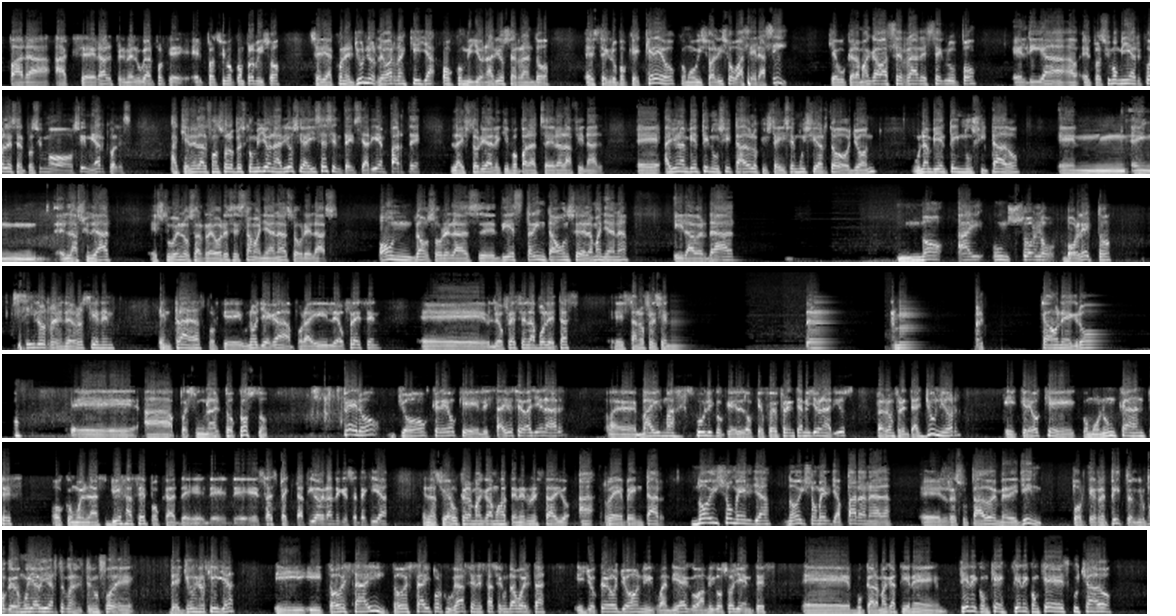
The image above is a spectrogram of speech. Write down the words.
para acceder al primer lugar porque el próximo compromiso sería con el Junior de Barranquilla o con Millonarios cerrando este grupo que creo, como visualizo, va a ser así, que Bucaramanga va a cerrar este grupo el día, el próximo miércoles, el próximo, sí, miércoles, aquí en el Alfonso López con Millonarios y ahí se sentenciaría en parte la historia del equipo para acceder a la final. Eh, hay un ambiente inusitado, lo que usted dice es muy cierto, John, un ambiente inusitado en, en la ciudad. Estuve en los alrededores esta mañana sobre las on, no, sobre las eh, diez treinta, once de la mañana y la verdad no hay un solo boleto. si los revendedores tienen entradas porque uno llega por ahí, le ofrecen, eh, le ofrecen las boletas, están ofreciendo negro eh, a pues un alto costo. Pero yo creo que el estadio se va a llenar, eh, va a ir más público que lo que fue frente a Millonarios, perdón, frente al Junior, y creo que como nunca antes o como en las viejas épocas de, de, esa expectativa grande que se tejía en la ciudad de Bucaramanga, vamos a tener un estadio a reventar. No hizo Melja, no hizo Melja para nada, el resultado de Medellín, porque repito, el grupo quedó muy abierto con el triunfo de, de Junior Quilla y, todo está ahí, todo está ahí por jugarse en esta segunda vuelta y yo creo, John y Juan Diego, amigos oyentes, eh, Bucaramanga tiene, tiene con qué, tiene con qué, he escuchado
